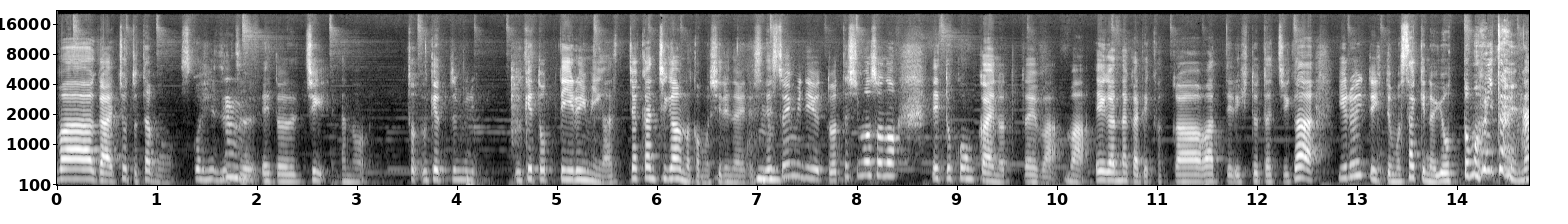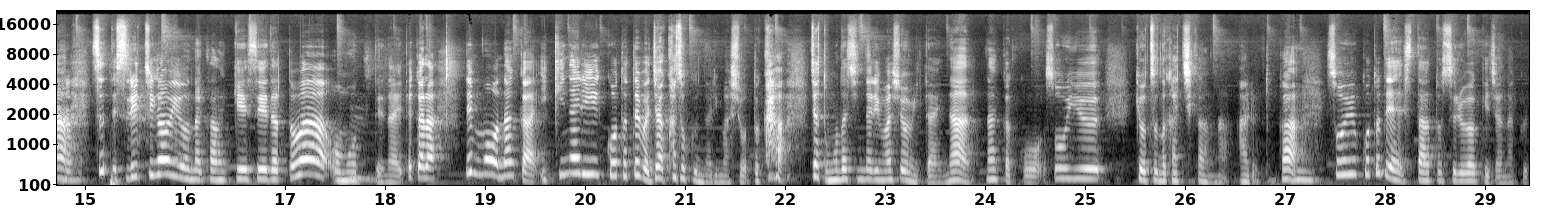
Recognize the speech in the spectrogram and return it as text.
葉がちょっと多分少しずつ、うん、えっ、とちあのと受け止め受け取っている意味が若干違うのかもしれないですね、うん、そういう意味で言うと私もその、えっと、今回の例えば、まあ、映画の中で関わっている人たちが緩いと言ってもさっきのヨットもみたいな すってすれ違うような関係性だとは思ってない。だからでもなんかいきなりこう例えばじゃあ家族になりましょうとか じゃあ友達になりましょうみたいななんかこうそういう共通の価値観があるとか、うん、そういうことでスタートするわけじゃなくっ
